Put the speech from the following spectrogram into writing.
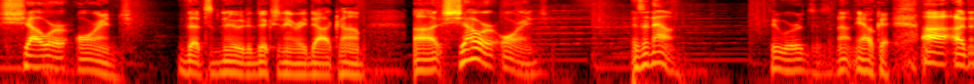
shower orange that's new to dictionary.com. Uh, shower orange is a noun. Two words is a noun. Yeah, okay. Uh, an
